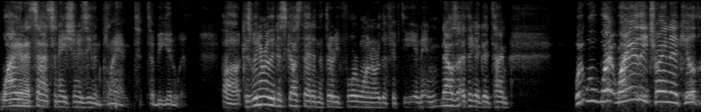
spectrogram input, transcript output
why an assassination is even planned to begin with, because we didn't really discuss that in the 34 one or the 50, and, and now's I think a good time. Wh- wh- Why, why are they trying to kill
